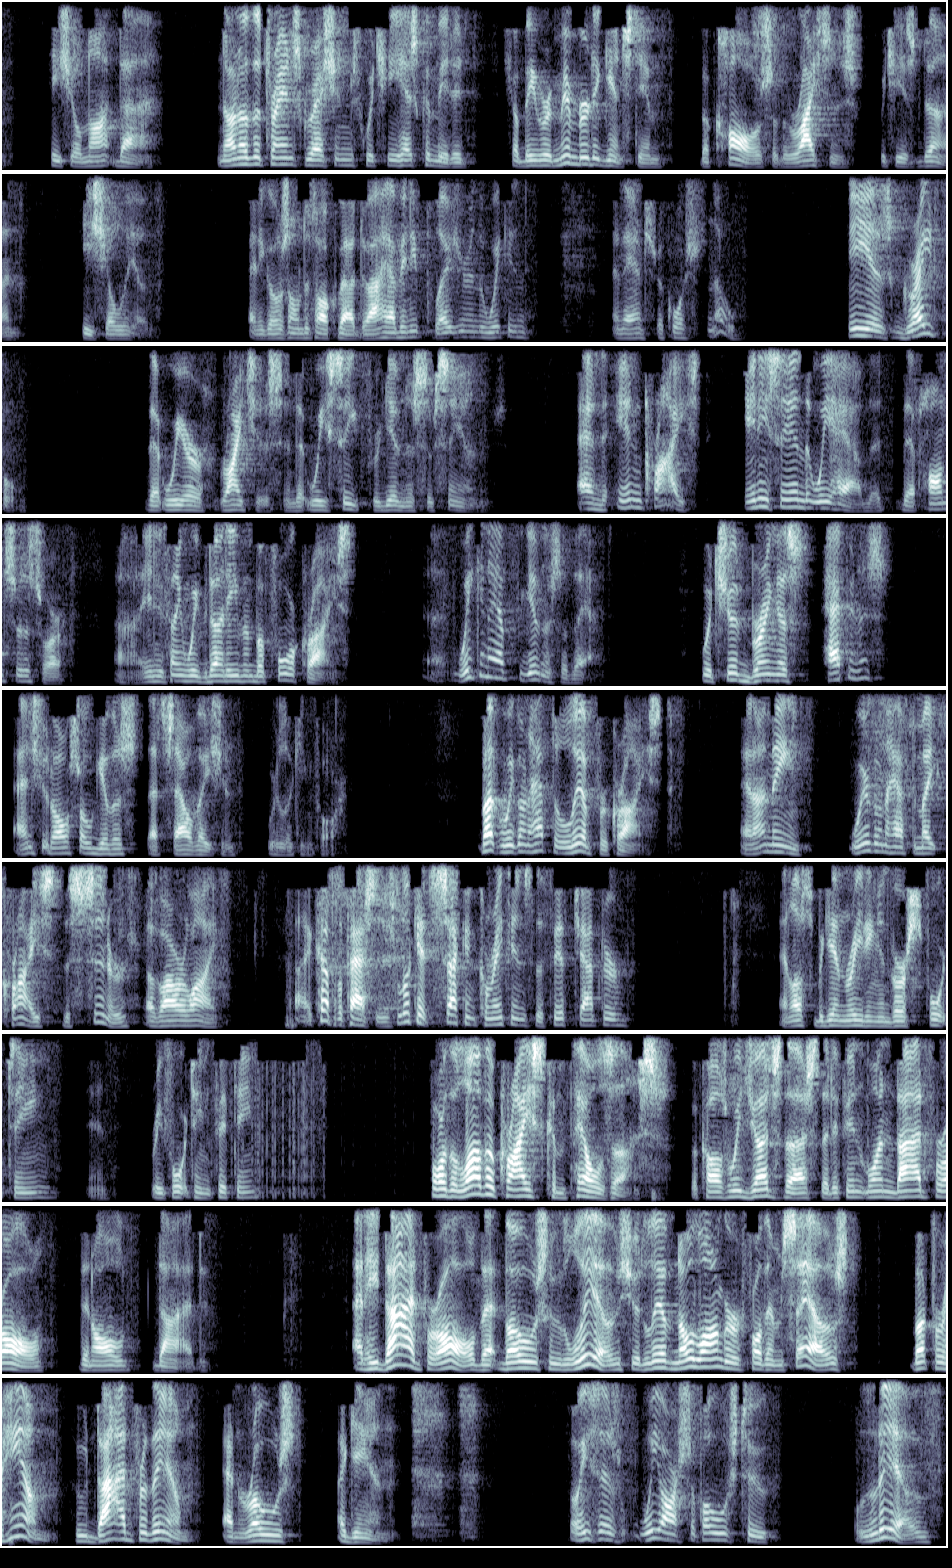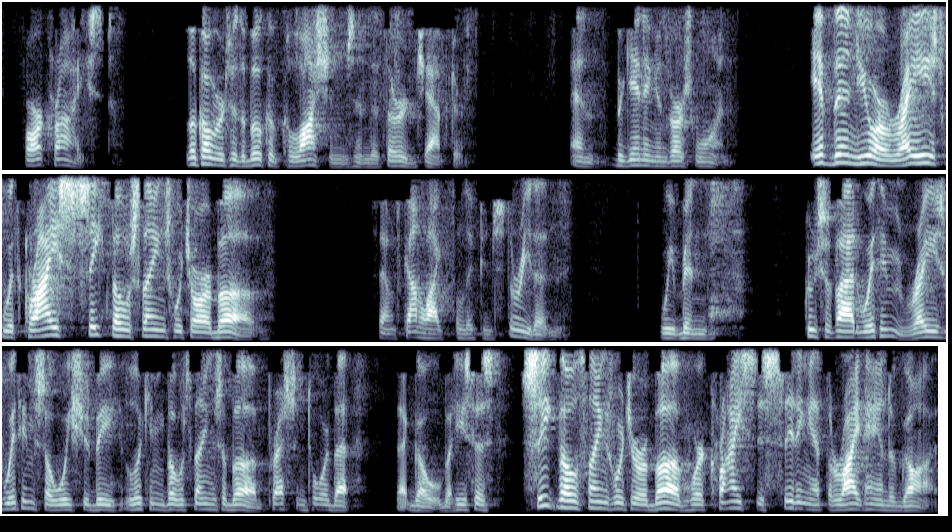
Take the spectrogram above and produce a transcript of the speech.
He shall not die. None of the transgressions which he has committed shall be remembered against him because of the righteousness which he has done. He shall live. And he goes on to talk about, do I have any pleasure in the wicked? And the answer, of course, is no. He is grateful that we are righteous and that we seek forgiveness of sins. And in Christ, any sin that we have that, that haunts us or uh, anything we've done even before Christ, uh, we can have forgiveness of that, which should bring us happiness and should also give us that salvation we're looking for. But we're going to have to live for Christ. And I mean, we're going to have to make Christ the center of our life. Uh, a couple of passages. Look at 2 Corinthians, the fifth chapter. And let's begin reading in verse 14. And read 14 and 15. For the love of Christ compels us, because we judge thus that if one died for all, then all died. And he died for all, that those who live should live no longer for themselves, but for him who died for them and rose again. So he says we are supposed to live for Christ. Look over to the book of Colossians in the third chapter and beginning in verse 1. If then you are raised with Christ, seek those things which are above. Sounds kind of like Philippians 3, doesn't it? We've been crucified with him, raised with him, so we should be looking those things above, pressing toward that, that goal. But he says, Seek those things which are above, where Christ is sitting at the right hand of God.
